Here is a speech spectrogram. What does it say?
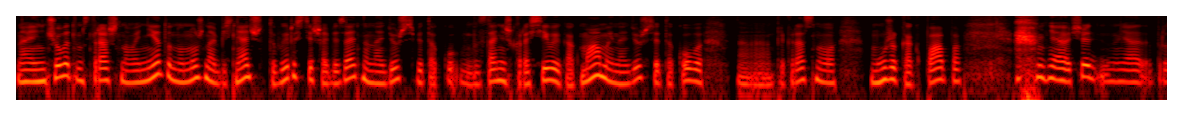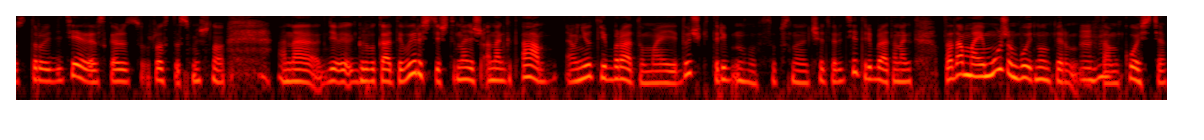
А ничего в этом страшного нету, но нужно объяснять, что ты вырастешь, обязательно найдешь себе такого, станешь красивой, как мама, и найдешь себе такого а, прекрасного мужа, как папа. у меня вообще, у меня просто трое детей, расскажу, просто смешно. Она, говорю, когда ты вырастешь, ты найдешь, она говорит, а, а у нее три брата, у моей дочки, три, ну, собственно, четверо детей, три брата. Она говорит, тогда моим мужем будет, ну, например, угу. там, Костя.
